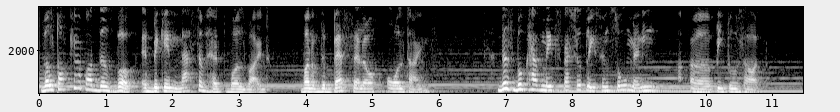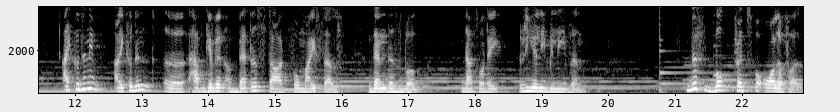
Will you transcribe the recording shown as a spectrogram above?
While talking about this book, it became massive hit worldwide, one of the best seller of all times. This book have made special place in so many uh, people's heart. I couldn't I couldn't uh, have given a better start for myself than this book. That's what I really believe in. This book fits for all of us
